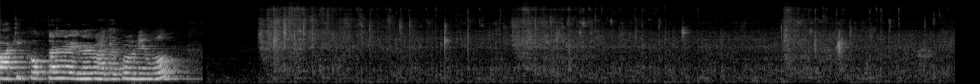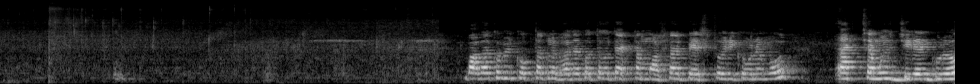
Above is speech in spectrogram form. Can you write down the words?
বাকি কোপ্তা এবার ভাজা করে নেব। বাঁধাকপির কোপ্তাগুলো ভাজা করতে করতে একটা মশলার পেস্ট তৈরি করে নেব। এক চামচ জিরের গুঁড়ো,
